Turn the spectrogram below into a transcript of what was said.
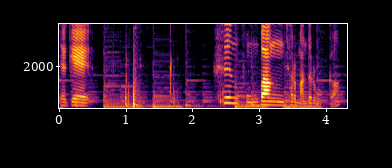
되게 큰 공방처럼 만들어 볼까?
